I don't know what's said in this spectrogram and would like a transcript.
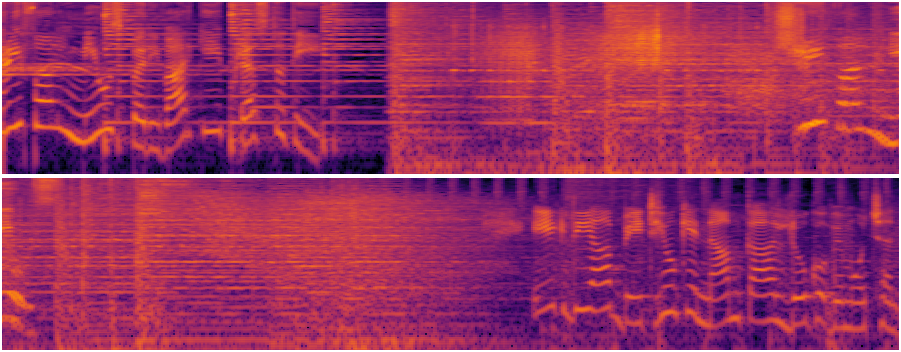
श्रीफल न्यूज़ परिवार की प्रस्तुति। श्रीफल न्यूज़। एक दिया बेटियों के नाम का लोगो विमोचन।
